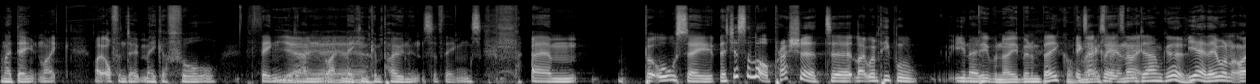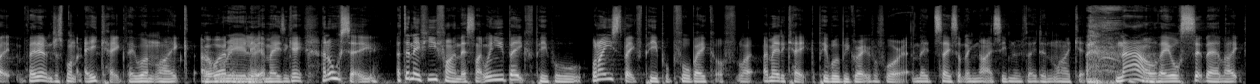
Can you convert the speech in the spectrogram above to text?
and I don't like I often don't make a full thing. Yeah, I'm yeah, like making components of things, um, but also there's just a lot of pressure to like when people you know People know you've been in Bake Off. Exactly. And like- damn good. yeah, they want like they don't just want a cake; they want like a, A really cake. amazing cake. And also, I don't know if you find this like when you bake for people. When I used to bake for people before Bake Off, like I made a cake, people would be grateful for it, and they'd say something nice even if they didn't like it. now they all sit there like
